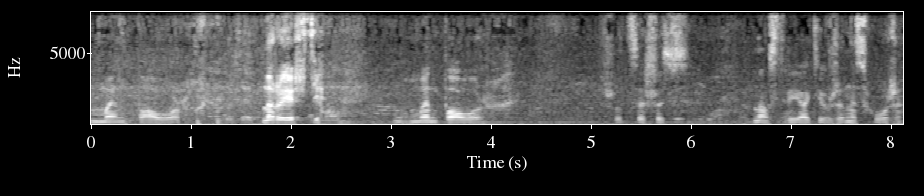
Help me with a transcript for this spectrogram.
Manpower. Нарешті. Manpower. Що це щось на австріяків вже не схоже.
